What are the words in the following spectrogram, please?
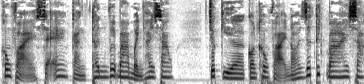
không phải sẽ càng thân với ba mình hay sao? Trước kia con không phải nói rất thích ba hay sao?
